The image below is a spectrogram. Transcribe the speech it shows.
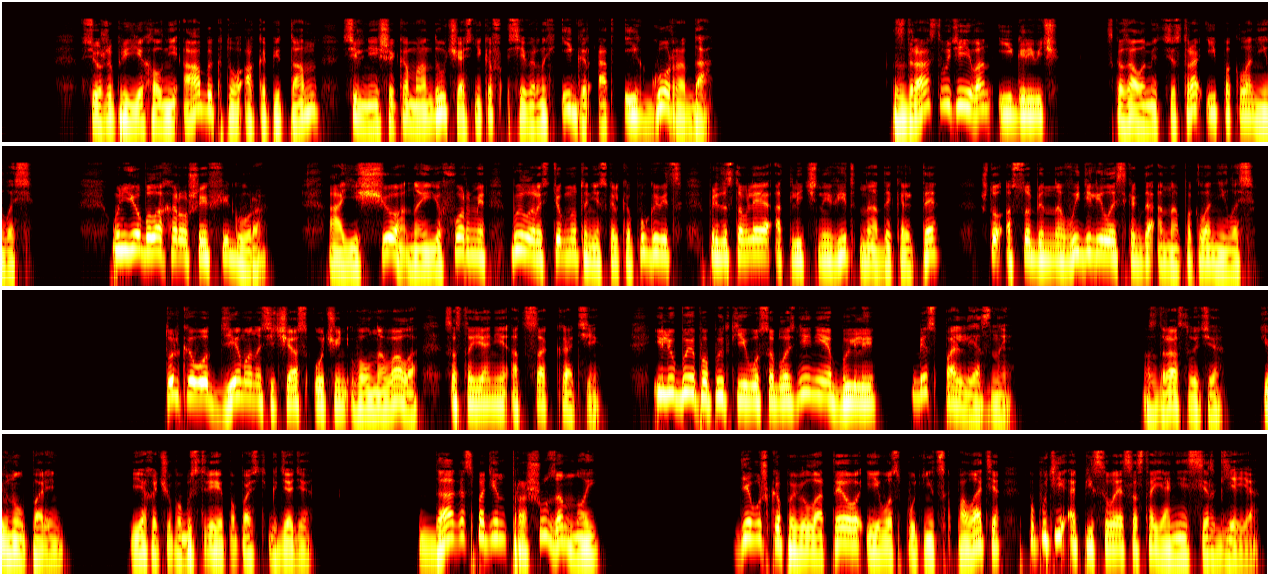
Все же приехал не абы кто, а капитан сильнейшей команды участников Северных игр от их города. «Здравствуйте, Иван Игоревич», — сказала медсестра и поклонилась. У нее была хорошая фигура. А еще на ее форме было расстегнуто несколько пуговиц, предоставляя отличный вид на декольте, что особенно выделилось, когда она поклонилась. Только вот демона сейчас очень волновало состояние отца Кати, и любые попытки его соблазнения были бесполезны. — Здравствуйте, — кивнул парень. — Я хочу побыстрее попасть к дяде. — Да, господин, прошу за мной. Девушка повела Тео и его спутниц к палате, по пути описывая состояние Сергея.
